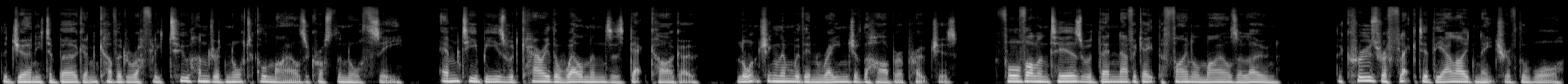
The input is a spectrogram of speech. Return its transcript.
The journey to Bergen covered roughly 200 nautical miles across the North Sea. MTBs would carry the Welmans as deck cargo, launching them within range of the harbour approaches. Four volunteers would then navigate the final miles alone. The crews reflected the Allied nature of the war.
